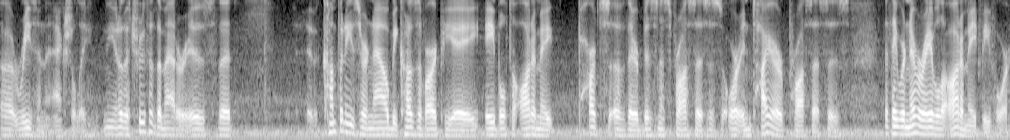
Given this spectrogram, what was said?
uh, reason, actually. You know, the truth of the matter is that uh, companies are now, because of RPA, able to automate parts of their business processes or entire processes that they were never able to automate before.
